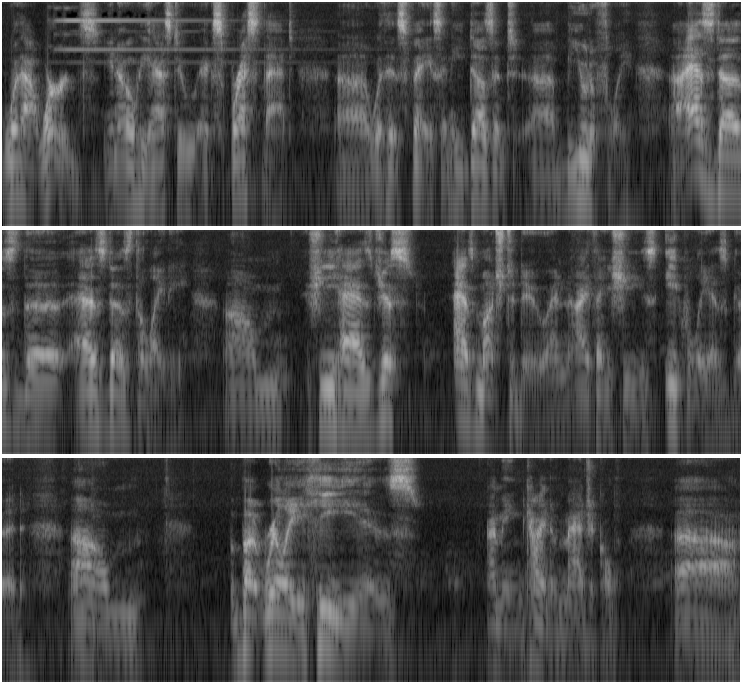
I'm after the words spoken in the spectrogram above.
without words. You know, he has to express that uh, with his face, and he does it uh, beautifully. Uh, as does the as does the lady. Um, she has just as much to do, and I think she's equally as good. Um, but really, he is, I mean, kind of magical. Uh,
